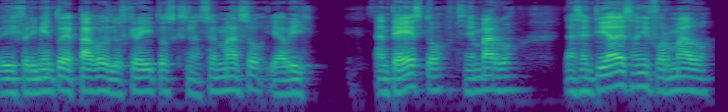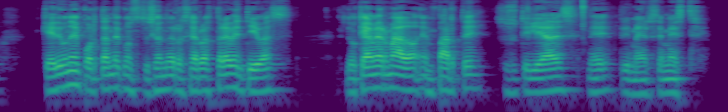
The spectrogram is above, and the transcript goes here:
de diferimiento de pago de los créditos que se lanzó en marzo y abril. Ante esto, sin embargo, las entidades han informado que de una importante constitución de reservas preventivas, lo que ha mermado en parte sus utilidades de primer semestre.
